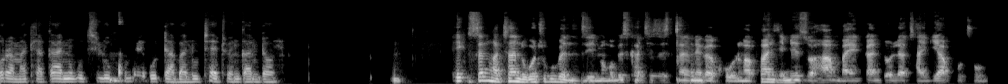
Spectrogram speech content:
uRamatlakane ukuthi luqhubeke udaba luthethwe enkantolo? Sengingathanda ukuthi kube nzima ngoba isikhathi sesincane kakhulu. Ngaphandle nizohamba enkantolo yathi akuyaphuthuma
